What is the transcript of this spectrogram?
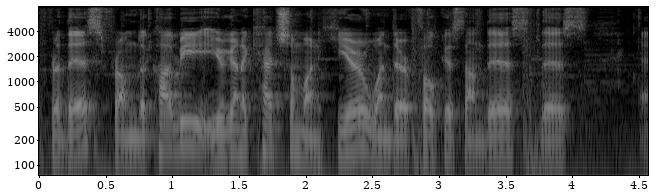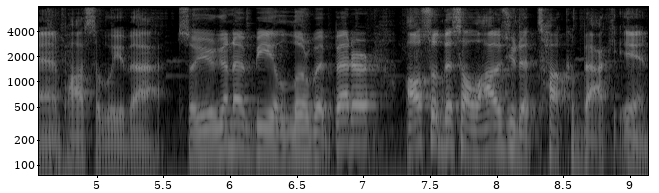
for this from the cubby, you're going to catch someone here when they're focused on this, this, and possibly that. So you're gonna be a little bit better. Also, this allows you to tuck back in.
